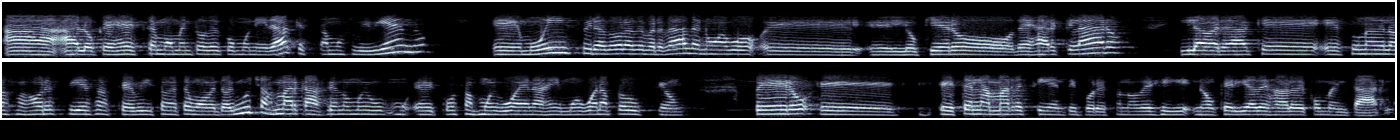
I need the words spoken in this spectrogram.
a, lo que es este momento de comunidad que estamos viviendo. Eh, muy inspiradora de verdad, de nuevo eh, lo quiero dejar claro y la verdad que es una de las mejores piezas que he visto en este momento. Hay muchas marcas haciendo muy, cosas muy buenas y muy buena producción, pero esta es la más reciente y por eso no, dejé, no quería dejar de comentarla.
